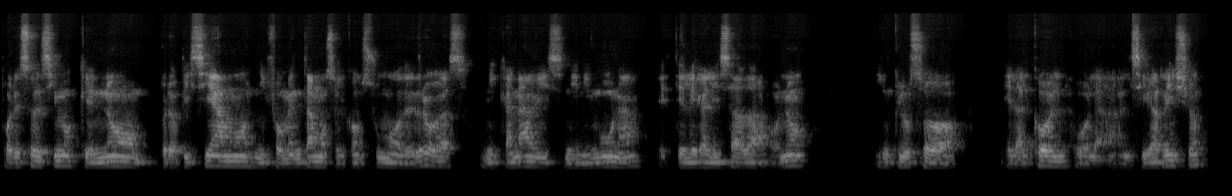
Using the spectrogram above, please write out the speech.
Por eso decimos que no propiciamos ni fomentamos el consumo de drogas, ni cannabis, ni ninguna, esté legalizada o no, incluso el alcohol o el cigarrillo,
